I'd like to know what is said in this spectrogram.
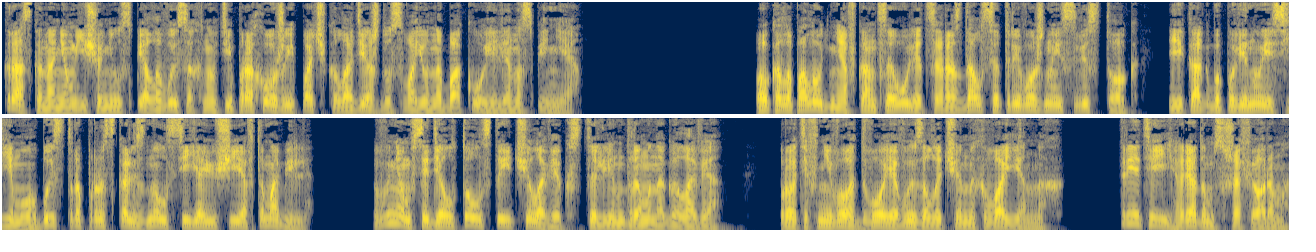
Краска на нем еще не успела высохнуть, и прохожий пачкал одежду свою на боку или на спине. Около полудня в конце улицы раздался тревожный свисток, и, как бы повинуясь ему, быстро проскользнул сияющий автомобиль. В нем сидел толстый человек с цилиндром на голове. Против него двое вызолоченных военных. Третий рядом с шофером.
